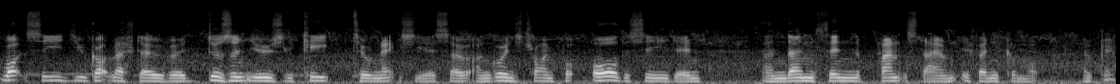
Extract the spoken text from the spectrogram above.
what seed you got left over doesn't usually keep till next year. So I'm going to try and put all the seed in and then thin the plants down if any come up. Okay?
